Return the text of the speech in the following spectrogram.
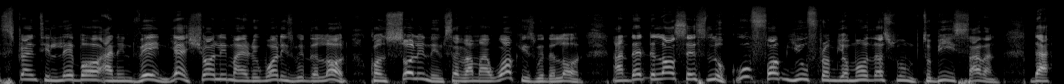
strength in labor and in vain. Yes, surely my reward is with the Lord, consoling himself, and my work is with the Lord. And then the Lord says, Look, who formed you from your mother's womb to be his servant? That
